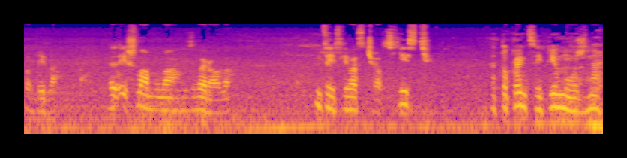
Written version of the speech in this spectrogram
ходила. Ішла була, збирала. Ну, Це якщо у вас час є, то в принципі можна.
